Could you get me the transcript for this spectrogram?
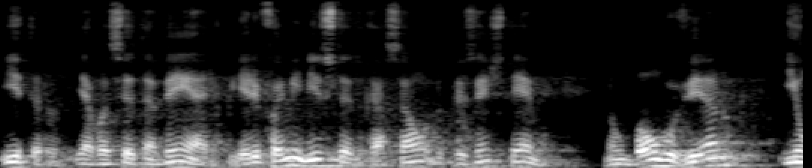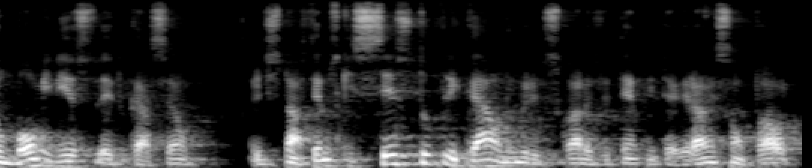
Ítalo, e a você também, Érico, e ele foi ministro da Educação do presidente Temer, num bom governo e um bom ministro da Educação. Eu disse: nós temos que sextuplicar o número de escolas de tempo integral em São Paulo.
